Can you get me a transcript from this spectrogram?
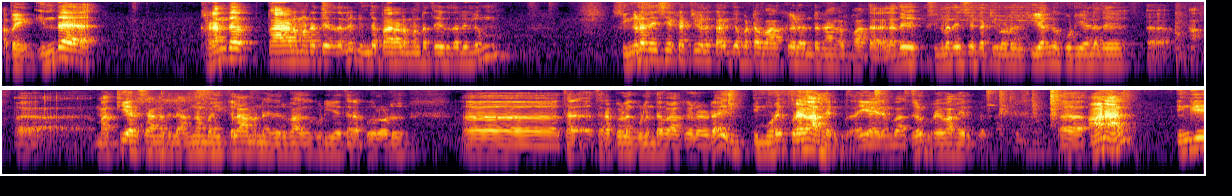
அப்போ இந்த கடந்த பாராளுமன்ற தேர்தலிலும் இந்த பாராளுமன்ற தேர்தலிலும் சிங்கள தேசிய கட்சிகளுக்கு அளிக்கப்பட்ட வாக்குகள் என்று நாங்கள் பார்த்தால் அல்லது சிங்கள தேசிய கட்சிகளோடு இயங்கக்கூடிய அல்லது மத்திய அரசாங்கத்தில் அங்கம் வகிக்கலாம் என எதிர்பார்க்கக்கூடிய தரப்புகளோடு தரப்புகளுக்கு விழுந்த வாக்குகளை விட இம்முறை குறைவாக இருக்குது. ஐயாயிரம் வாக்குகள் குறைவாக இருக்கிறது ஆனால் இங்கு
